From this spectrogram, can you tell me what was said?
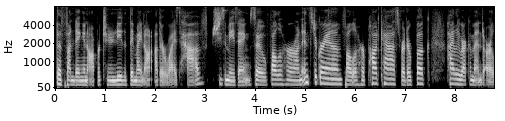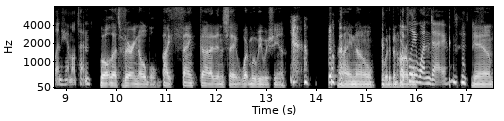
the funding and opportunity that they might not otherwise have. She's amazing. So follow her on Instagram, follow her podcast, read her book. Highly recommend Arlan Hamilton. Well, that's very noble. I thank God I didn't say what movie was she in. I know it would have been horrible. Hopefully one day. yeah.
